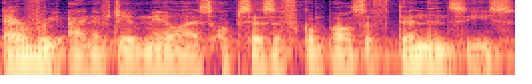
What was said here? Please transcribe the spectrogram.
every INFJ male has obsessive compulsive tendencies,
